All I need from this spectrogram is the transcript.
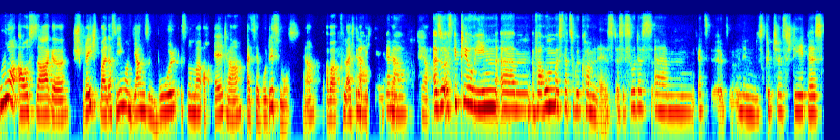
Uraussage spricht, weil das Yin und Yang Symbol ist nun mal auch älter als der Buddhismus. Ja, aber vielleicht genau, habe ich den. Genau. Ja. Also es gibt Theorien, ähm, warum es dazu gekommen ist. Es ist so, dass ähm, jetzt, in den Scriptures steht, dass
